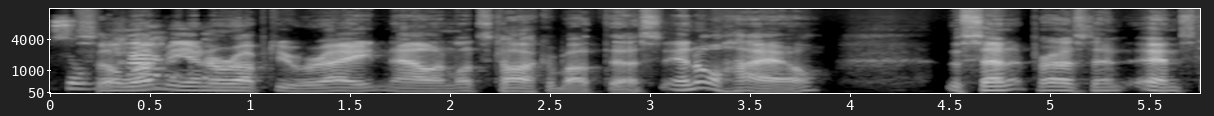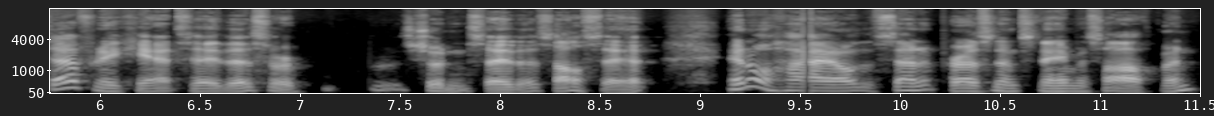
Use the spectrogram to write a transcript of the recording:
So, so let me interrupt you right now and let's talk about this. In Ohio, the Senate president, and Stephanie can't say this or shouldn't say this, I'll say it. In Ohio, the Senate president's name is Hoffman.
